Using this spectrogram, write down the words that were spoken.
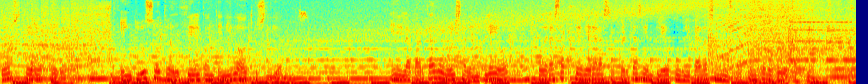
200 e incluso traducir el contenido a otros idiomas. En el apartado Bolsa de Empleo podrás acceder a las ofertas de empleo publicadas en nuestra agencia de colocación.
